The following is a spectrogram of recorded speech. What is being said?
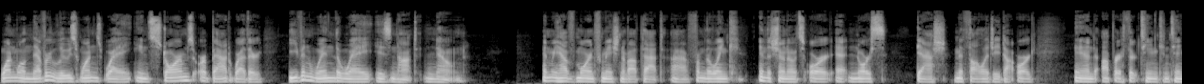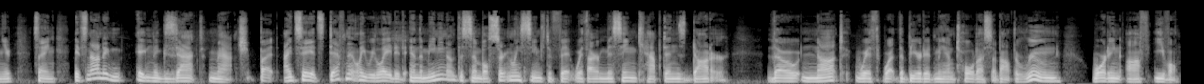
one will never lose one's way in storms or bad weather, even when the way is not known. And we have more information about that uh, from the link in the show notes or at norse mythology.org. And Opera 13 continued, saying, It's not an, an exact match, but I'd say it's definitely related, and the meaning of the symbol certainly seems to fit with our missing captain's daughter, though not with what the bearded man told us about the rune warding off evil.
